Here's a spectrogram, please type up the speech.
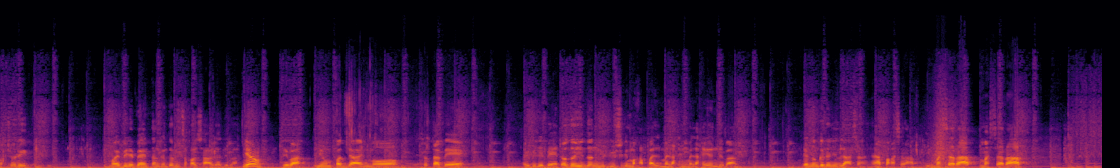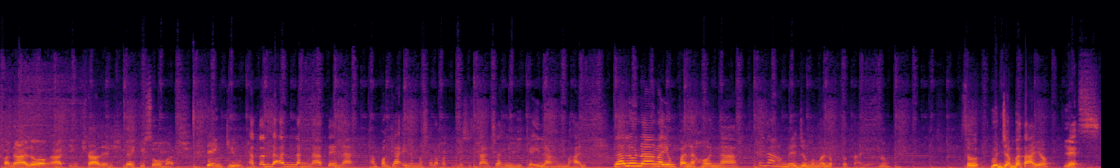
Actually, may binibentang ganito rin sa kalsada, di ba? Yeah. Di ba? Yung pagdaan mo sa tabi, may binibenta. Although yun doon, usually makapal, malaking malaki yun, di ba? Ganon-ganon yung lasa. Napakasarap. Masarap, masarap. Panalo ang ating challenge. Thank you so much. Thank you. At tandaan lang natin na ang pagkain ng masarap at masustansya hindi kailangang mahal. Lalo na ngayong panahon na kailangan medyo mamalokto tayo, no? So, good job ba tayo? Yes.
